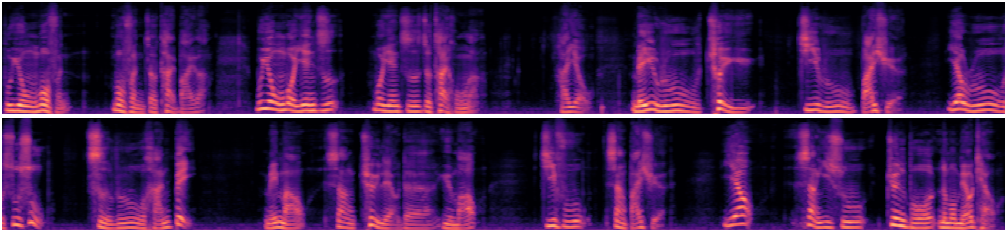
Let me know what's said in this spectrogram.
不用墨粉，墨粉就太白了；不用墨胭脂，墨胭脂就太红了。还有眉如翠羽，肌如白雪。腰如酥树，齿如含贝，眉毛像翠鸟的羽毛，肌肤像白雪，腰像一束绢帛那么苗条，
